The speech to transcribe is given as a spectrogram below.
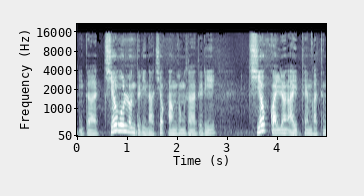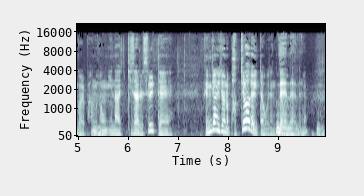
그러니까 지역 언론들이나 지역 방송사들이 지역 관련 아이템 같은 걸 방송이나 음. 기사를 쓸 때 굉장히 저는 박제화되어 있다고 생각하거든요. 네네네. 음.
